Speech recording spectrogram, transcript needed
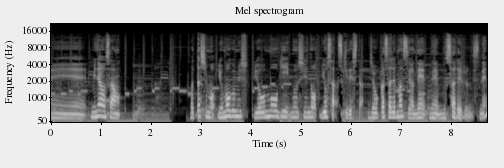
えー、みなおさん。私もよもぐみ、よもぎ虫の良さ好きでした。浄化されますよね。ね、蒸されるんですね。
